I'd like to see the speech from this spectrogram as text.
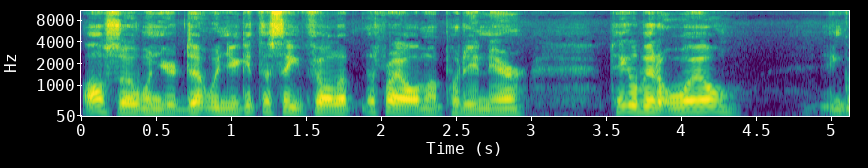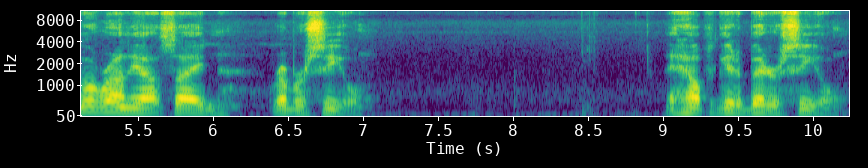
Also, when you're done, when you get this thing filled up, that's probably all I'm gonna put in there. take a little bit of oil and go around the outside rubber seal. It helps get a better seal.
